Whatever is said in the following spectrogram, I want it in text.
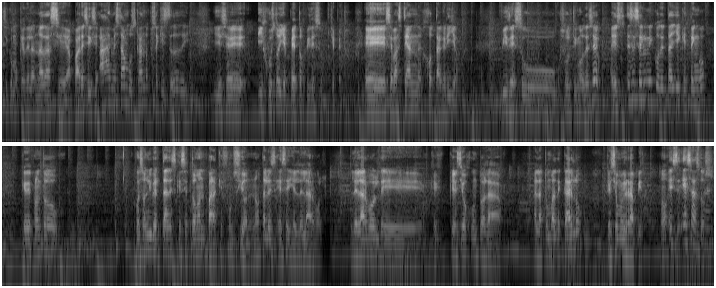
Así como que de la nada se aparece y dice, ay, me estaban buscando, pues aquí estoy. Y, ese, y justo Yepeto pide su... Yepeto. Eh, Sebastián J. Grillo pide su, su último deseo. Es, ese es el único detalle que tengo que de pronto pues son libertades que se toman para que funcione, ¿no? Tal vez ese y el del árbol. El del árbol de que creció junto a la, a la tumba de Carlo, creció muy rápido, ¿no? Es esas dos.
